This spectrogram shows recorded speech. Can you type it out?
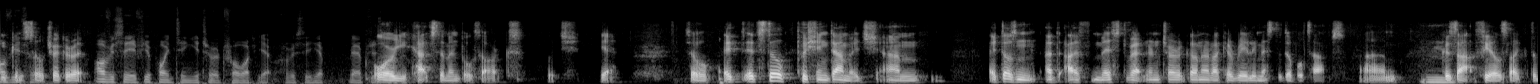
you can still trigger it, Obviously, if you're pointing your turret forward, yep. Obviously, yep. yep or you catch them in both arcs. Which yeah, so it, it's still pushing damage. Um, it doesn't. I, I've missed veteran turret gunner. Like I really missed the double taps because Hmm. that feels like the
